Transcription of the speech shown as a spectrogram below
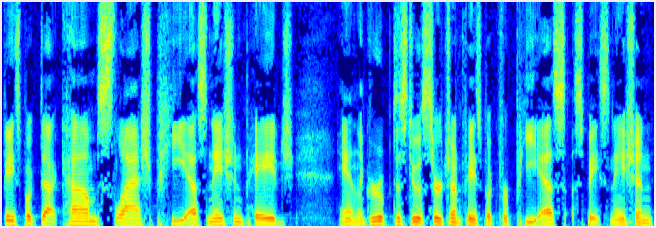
facebook.com slash psnation page. And the group, just do a search on Facebook for PS Space Nation.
